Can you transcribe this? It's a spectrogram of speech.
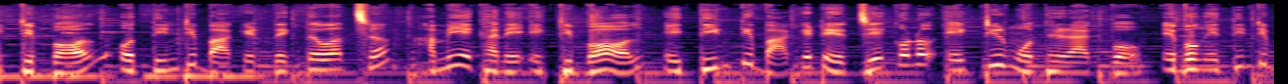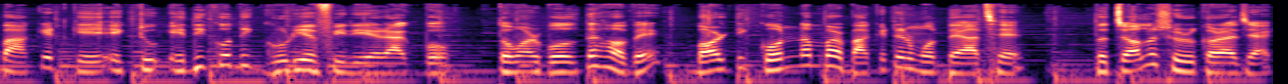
একটি বল ও তিনটি বাকেট দেখতে পাচ্ছ। আমি এখানে একটি বল এই তিনটি বাকেটের যে কোনো একটির মধ্যে রাখব এবং এই তিনটি বাকেটকে একটু এদিক ওদিক ঘুরিয়ে ফিরিয়ে রাখব। তোমার বলতে হবে বলটি কোন নাম্বার বাকেটের মধ্যে আছে? তো চলো শুরু করা যাক।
